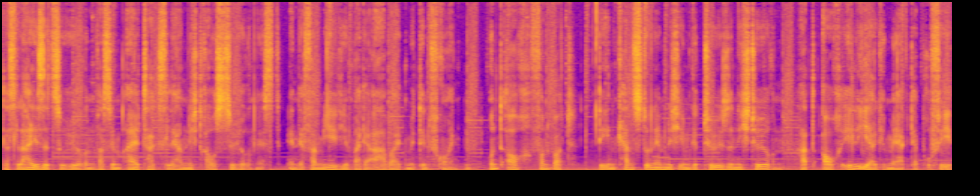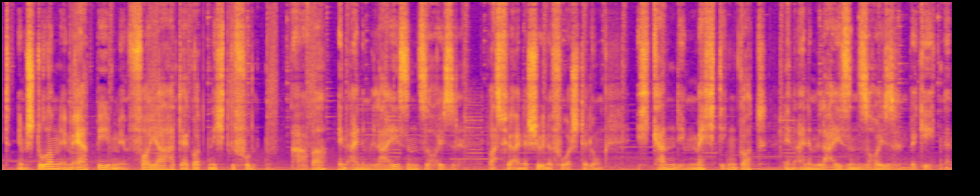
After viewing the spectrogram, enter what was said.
Das leise zu hören, was im Alltagslärm nicht rauszuhören ist. In der Familie, bei der Arbeit, mit den Freunden. Und auch von Gott. Den kannst du nämlich im Getöse nicht hören, hat auch Elia gemerkt, der Prophet. Im Sturm, im Erdbeben, im Feuer hat er Gott nicht gefunden, aber in einem leisen Säuseln. Was für eine schöne Vorstellung. Ich kann dem mächtigen Gott in einem leisen Säuseln begegnen.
